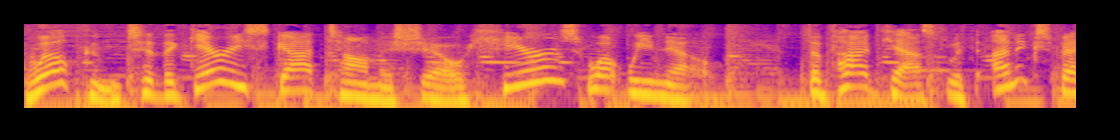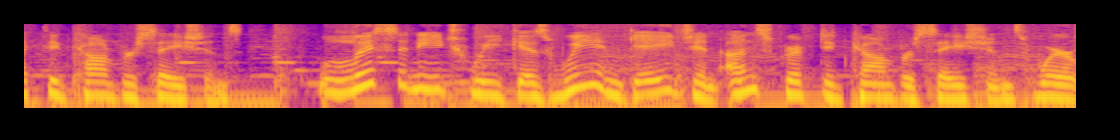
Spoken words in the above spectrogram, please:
Welcome to the Gary Scott Thomas Show. Here's what we know the podcast with unexpected conversations. Listen each week as we engage in unscripted conversations where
